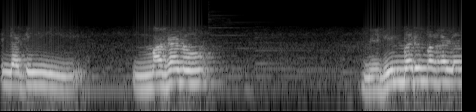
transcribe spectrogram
இல்லாட்டி மகனோ மேபி மருமகளோ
